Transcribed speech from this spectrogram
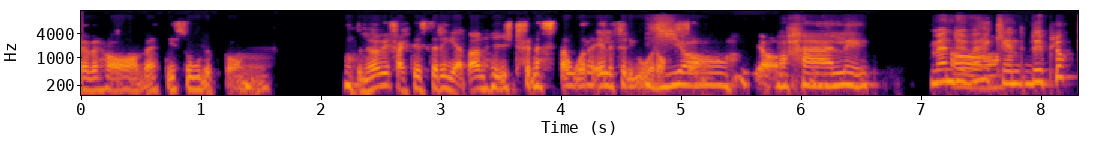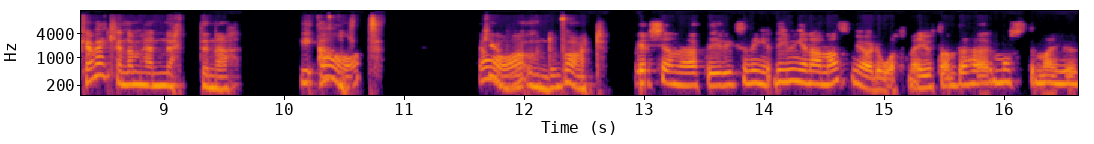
över havet i soluppgång. Så nu har vi faktiskt redan hyrt för nästa år, eller för i år också. Ja, ja. vad härligt. Men du, ja. verkligen, du plockar verkligen de här nötterna i ja. allt. Ja. Gud vad underbart. Jag känner att det är, liksom ingen, det är ingen annan som gör det åt mig utan det här måste man ju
